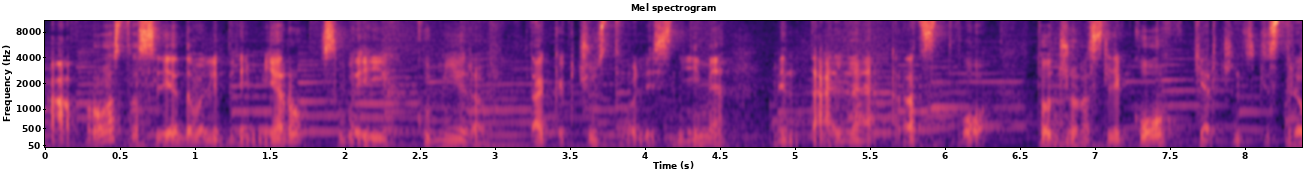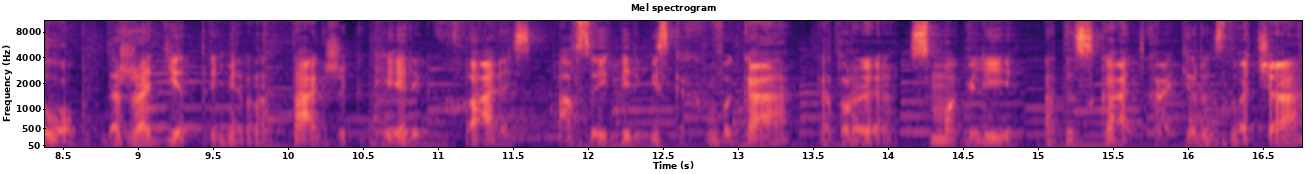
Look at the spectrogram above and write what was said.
а просто следовали примеру своих кумиров, так как чувствовали с ними ментальное родство – тот же Росляков, керченский стрелок, даже одет примерно так же, как и Эрик Харрис. А в своих переписках в ВК, которые смогли отыскать хакеры с 2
